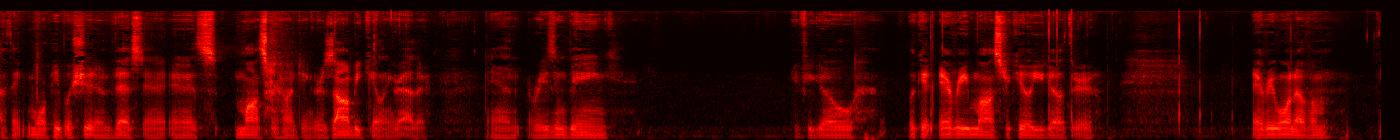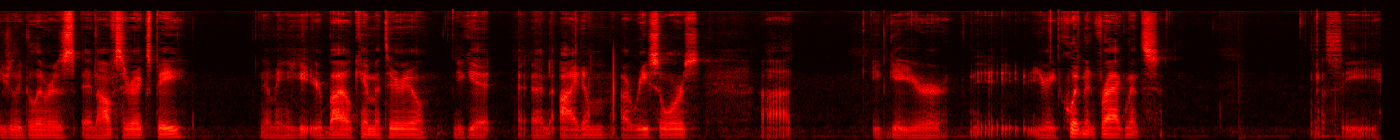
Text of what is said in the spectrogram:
I think more people should invest in it, and it's monster hunting or zombie killing rather. And the reason being, if you go look at every monster kill you go through, every one of them usually delivers an officer XP. I mean, you get your biochem material, you get an item, a resource, uh, you get your your equipment fragments. Let's see,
